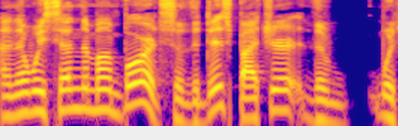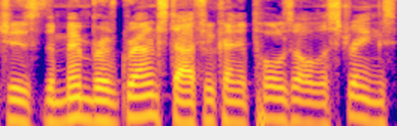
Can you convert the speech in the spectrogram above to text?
And then we send them on board. So the dispatcher, the which is the member of ground staff who kind of pulls all the strings,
